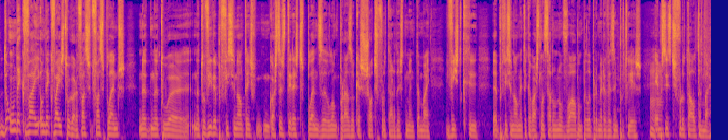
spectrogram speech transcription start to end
de onde é que vai, onde é que vai isto agora? Fazes, fazes planos na, na tua, na tua vida profissional? Tens, gostas de ter estes planos a longo prazo ou queres só desfrutar deste momento também, visto que eh, profissionalmente acabaste de lançar um novo álbum pela primeira vez em português? É preciso desfrutá-lo também.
